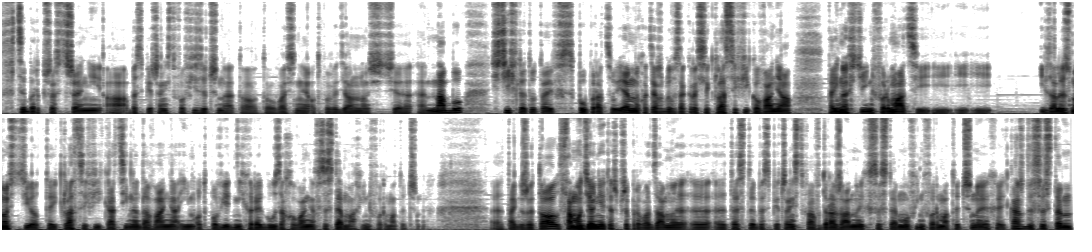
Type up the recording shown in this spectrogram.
w cyberprzestrzeni, a bezpieczeństwo fizyczne to, to właśnie odpowiedzialność NAB-u. Ściśle tutaj współpracujemy, chociażby w zakresie klasyfikowania tajności informacji i, i, i, i w zależności od tej klasyfikacji nadawania im odpowiednich reguł zachowania w systemach informatycznych. E, także to samodzielnie też przeprowadzamy e, e, testy bezpieczeństwa wdrażanych systemów informatycznych. Każdy system,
